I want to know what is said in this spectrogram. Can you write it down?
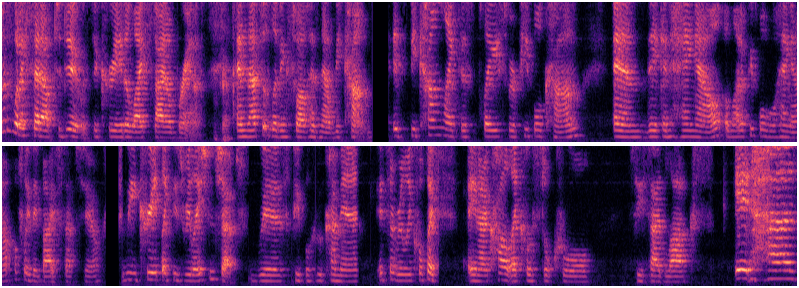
Sort of what I set out to do was to create a lifestyle brand. Okay. And that's what Living Swell has now become. It's become like this place where people come and they can hang out. A lot of people will hang out. Hopefully they buy stuff too. We create like these relationships with people who come in. It's a really cool place. You know, I call it like coastal cool, seaside luxe. It has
